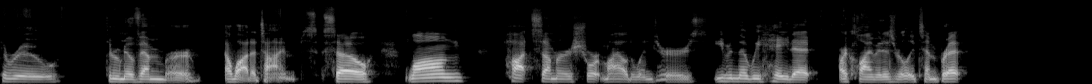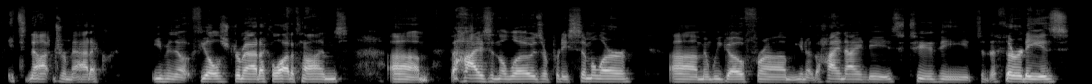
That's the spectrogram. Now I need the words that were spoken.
through through November a lot of times. So long hot summers, short, mild winters. Even though we hate it, our climate is really temperate. It's not dramatic, even though it feels dramatic a lot of times. Um, the highs and the lows are pretty similar, um, and we go from you know the high 90s to the to the 30s.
